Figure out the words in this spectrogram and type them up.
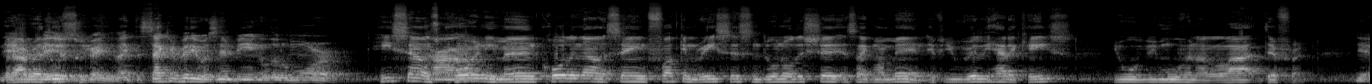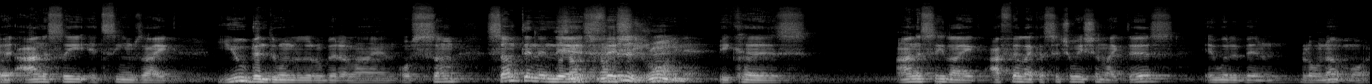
but I read the videos was tweets. crazy. Like the second video was him being a little more. He sounds Um, corny, man. Calling out and saying fucking racist and doing all this shit. It's like, my man, if you really had a case, you would be moving a lot different. Yeah. But honestly, it seems like you've been doing a little bit of lying or some something in there Some, is something fishy. is wrong in there. Because honestly, like I feel like a situation like this, it would have been blown up more.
